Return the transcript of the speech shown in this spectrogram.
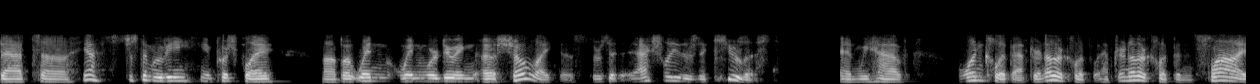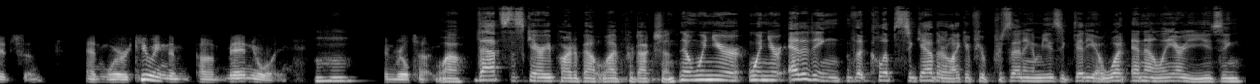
that uh, yeah, it's just a movie. You push play. Uh, but when when we're doing a show like this, there's a, actually there's a cue list, and we have one clip after another clip after another clip and slides, and and we're queuing them um, manually hmm in real time. Wow, that's the scary part about live production. Now, when you're when you're editing the clips together, like if you're presenting a music video, what NLE are you using?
